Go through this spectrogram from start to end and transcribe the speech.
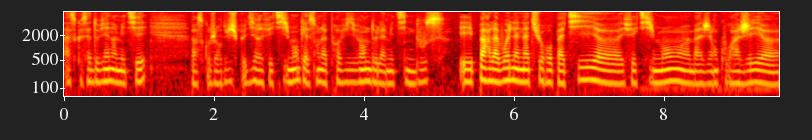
à ce que ça devienne un métier parce qu'aujourd'hui, je peux dire effectivement qu'elles sont la preuve vivante de la médecine douce. Et par la voie de la naturopathie, euh, effectivement, euh, bah, j'ai encouragé euh,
